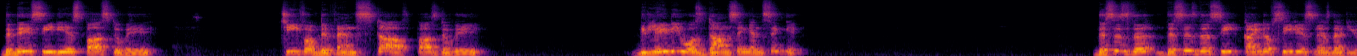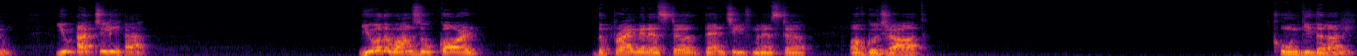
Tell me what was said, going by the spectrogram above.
The day CDS passed away, Chief of Defense Staff passed away, the lady was dancing and singing. This is the this is the kind of seriousness that you you actually have. You are the ones who called the Prime Minister, then Chief Minister of Gujarat, Khoon ki dalali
